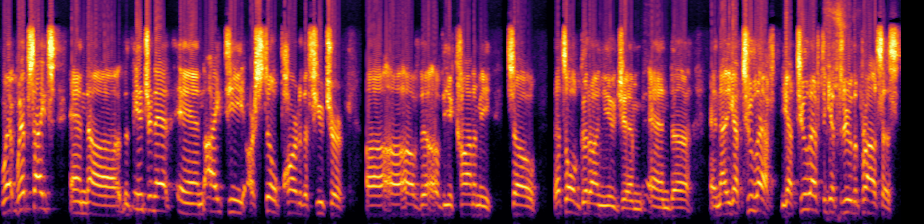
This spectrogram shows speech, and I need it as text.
web, websites and uh, the internet and IT are still part of the future uh, of the of the economy. So that's all good on you, Jim. And uh, and now you got two left. You got two left to get through the process.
